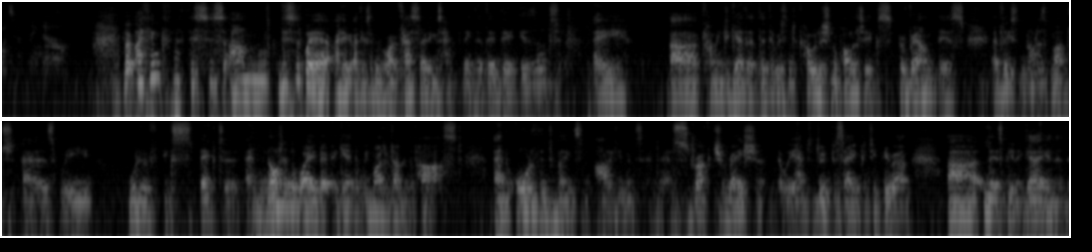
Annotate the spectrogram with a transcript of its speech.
what's happening now? Look, I think that this is um, this is where I think I think something quite fascinating is happening. That there, there isn't a uh, coming together. That there isn't a coalitional politics around this. At least not as much as we would have expected, and not in the way that again that we might have done in the past. And all of the debates and arguments and, and structuration that we had to do, per se, particularly around uh, lesbian and gay and, and,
